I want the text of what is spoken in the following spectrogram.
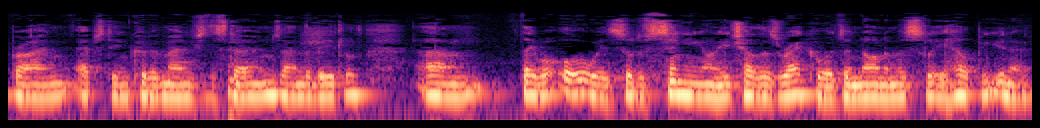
Brian Epstein could have managed the Stones and the Beatles. Um, they were always sort of singing on each other's records anonymously, helping, you know.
